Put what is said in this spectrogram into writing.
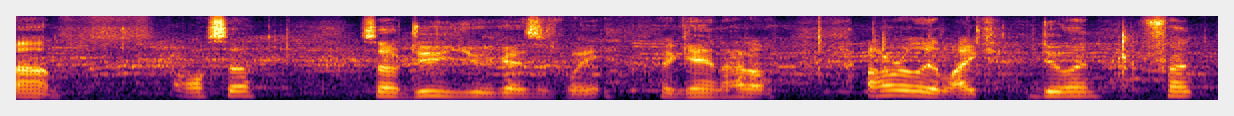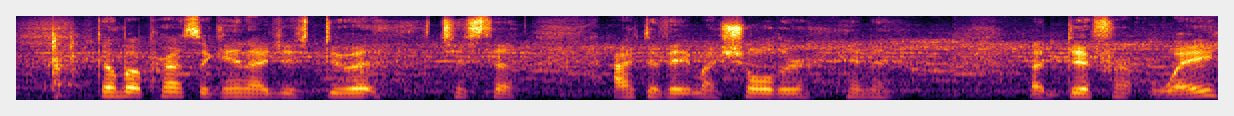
Um, also, so do you guys' weight. Again, I don't I don't really like doing front dumbbell press. Again, I just do it just to activate my shoulder in a, a different way.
